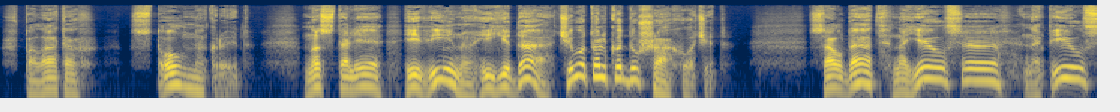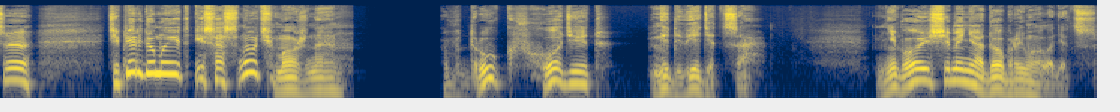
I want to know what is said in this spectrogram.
В палатах стол накрыт, на столе и вина, и еда, чего только душа хочет. Солдат наелся, напился, теперь, думает, и соснуть можно. Вдруг входит медведица. «Не бойся меня, добрый молодец,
